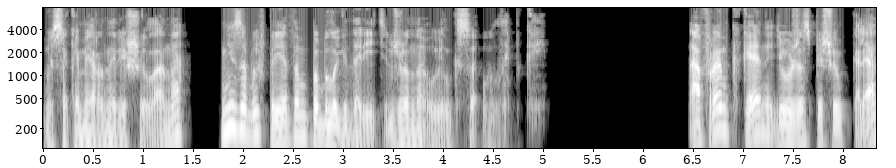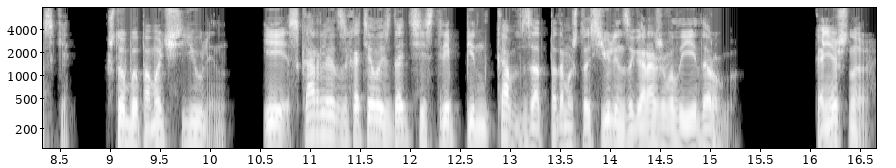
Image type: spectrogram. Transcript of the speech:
высокомерно решила она, не забыв при этом поблагодарить Джона Уилкса улыбкой. А Фрэнк Кеннеди уже спешил к коляске, чтобы помочь Сьюлин, и Скарлетт захотелось дать сестре пинка в зад, потому что Сьюлин загораживал ей дорогу. Конечно,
